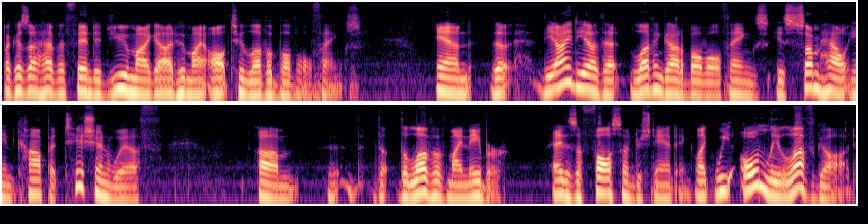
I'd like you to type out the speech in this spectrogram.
because I have offended you, my God, whom I ought to love above all things. And the the idea that loving God above all things is somehow in competition with um, the, the love of my neighbor is a false understanding. Like we only love God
